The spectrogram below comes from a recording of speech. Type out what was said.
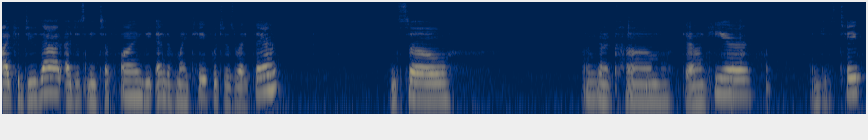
I could do that. I just need to find the end of my tape, which is right there. And so I'm going to come down here and just tape.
